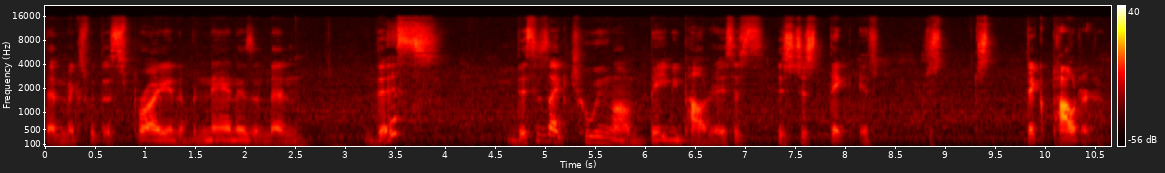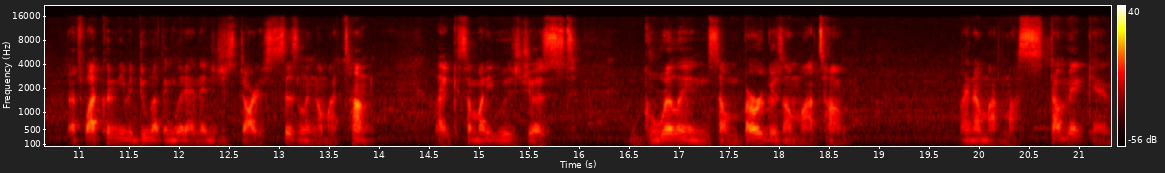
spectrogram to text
then mixed with the Sprite and the bananas, and then this. This is like chewing on baby powder. It's just, it's just thick. It's just, just thick powder. That's why I couldn't even do nothing with it, and then it just started sizzling on my tongue, like somebody was just grilling some burgers on my tongue. Right now, my, my stomach and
